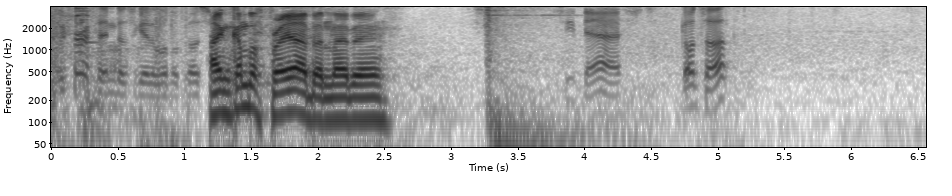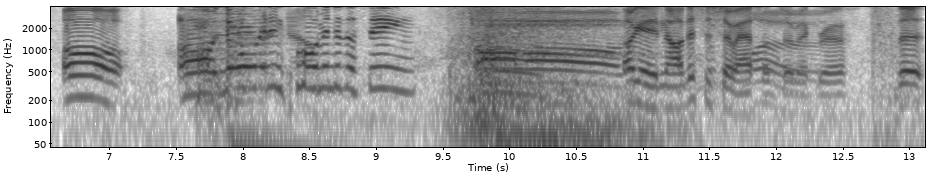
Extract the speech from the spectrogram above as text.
at. wait for if Thanatos to get a little closer. I can come with Freya, but maybe. She dashed. Go inside. Oh. Oh no! I didn't pull him into the thing. Oh, Okay, no, this is so ass on Sobek, bro. The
